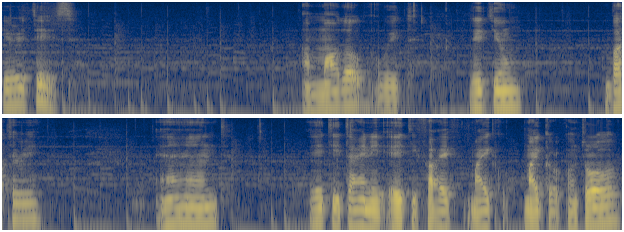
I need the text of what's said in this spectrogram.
here it is. A model with lithium battery and ATtiny85 micro microcontroller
